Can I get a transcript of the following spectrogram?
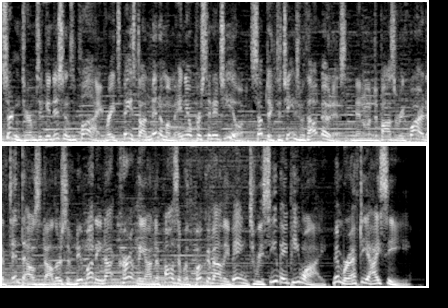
Certain terms and conditions apply. Rates based on minimum annual percentage yield, subject to change without notice. Minimum deposit required of $10,000 of new money not currently on deposit with Poca Valley Bank to receive APY. Member FDIC.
